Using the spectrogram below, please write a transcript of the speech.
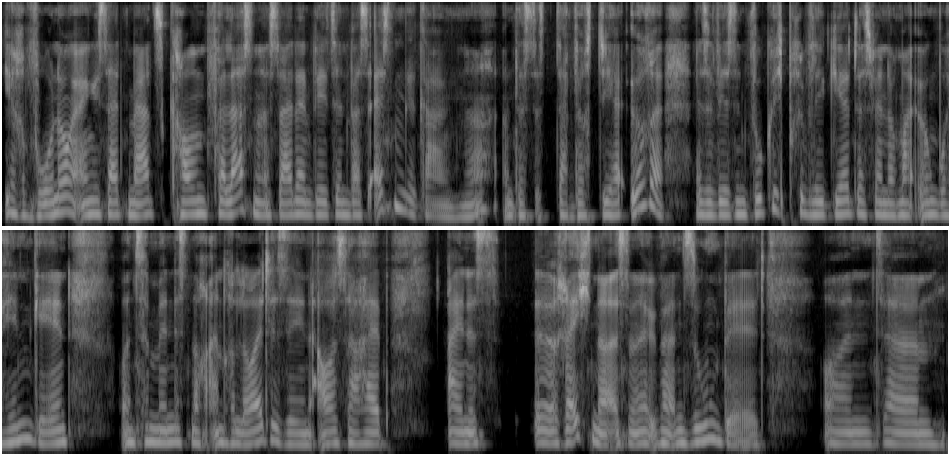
ihre Wohnung eigentlich seit März kaum verlassen, es sei denn, wir sind was essen gegangen. Ne? Und das ist, da wirst du ja irre. Also wir sind wirklich privilegiert, dass wir noch mal irgendwo hingehen und zumindest noch andere Leute sehen, außerhalb eines äh, Rechners, ne, über ein Zoom-Bild. Und ähm,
